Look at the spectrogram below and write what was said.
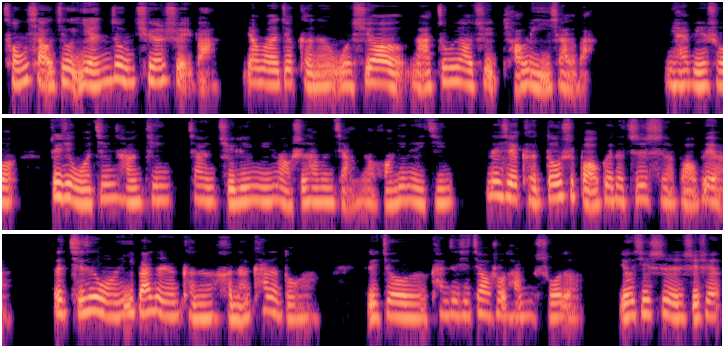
从小就严重缺水吧，要么就可能我需要拿中药去调理一下了吧。你还别说，最近我经常听像曲黎明老师他们讲的《黄帝内经》，那些可都是宝贵的知识啊，宝贝啊！那其实我们一般的人可能很难看得懂啊，所以就看这些教授他们说的，尤其是学学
